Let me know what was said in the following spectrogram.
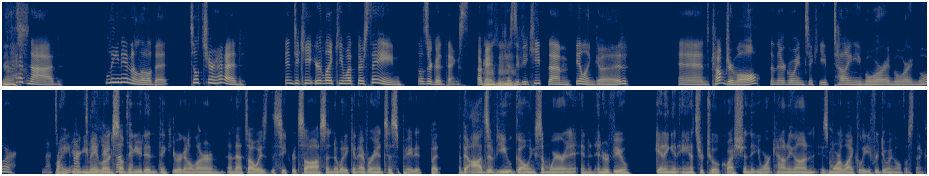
Yes. head nod, lean in a little bit, tilt your head, indicate you're liking what they're saying. Those are good things. Okay. Because Mhm. if you keep them feeling good and comfortable, then they're going to keep telling you more and more and more. And that's Right. you, You, want you to may learn something you didn't think you were going to learn. And that's always the secret sauce, and nobody can ever anticipate it. But the odds of you going somewhere in, in an interview, getting an answer to a question that you weren't counting on is more likely if you're doing all those things.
